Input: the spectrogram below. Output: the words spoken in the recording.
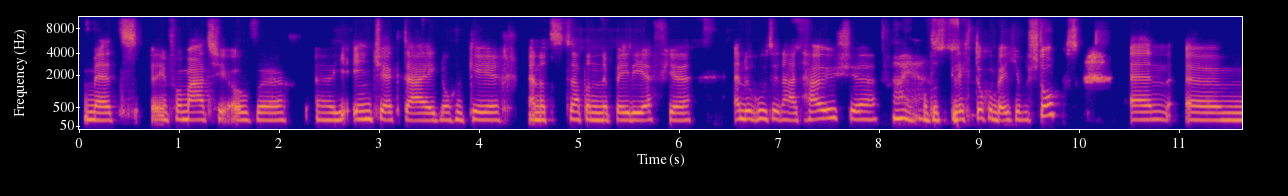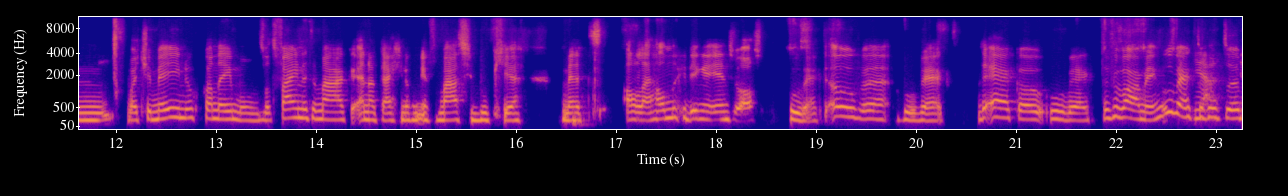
met informatie over uh, je inchecktijd nog een keer. En dat staat dan in een pdfje. En de route naar het huisje. Oh ja. Want het ligt toch een beetje verstopt. En um, wat je mee nog kan nemen om het wat fijner te maken. En dan krijg je nog een informatieboekje met allerlei handige dingen in. Zoals hoe werkt de oven, hoe werkt de airco, hoe werkt de verwarming, hoe werkt de ja, hot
